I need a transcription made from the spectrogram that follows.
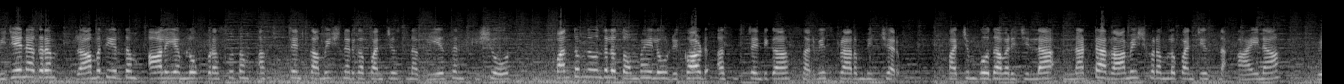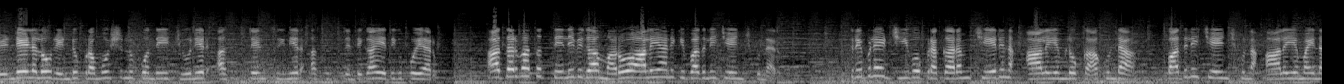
విజయనగరం రామతీర్థం ఆలయంలో ప్రస్తుతం అసిస్టెంట్ కమిషనర్గా పనిచేస్తున్న విఎస్ఎన్ కిషోర్ పంతొమ్మిది వందల తొంభైలో రికార్డ్ అసిస్టెంట్గా సర్వీస్ ప్రారంభించారు. పశ్చిమ గోదావరి జిల్లా నట్ట రామేశ్వరంలో పనిచేసిన ఆయన రెండేళ్ళలో రెండు ప్రమోషన్లు పొంది జూనియర్ అసిస్టెంట్ సీనియర్ అసిస్టెంట్గా ఎదిగిపోయారు. ఆ తర్వాత తెలివిగా మరో ఆలయానికి బదిలీ చేయించుకున్నారు. ట్రిపుల్ ఎయిట్ జీవో ప్రకారం చేరిన ఆలయంలో కాకుండా బదిలీ చేయించుకున్న ఆలయమైన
